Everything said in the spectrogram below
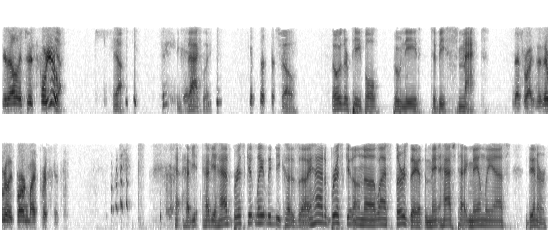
You know, it's it's for you. Yeah. Yeah. Exactly. So, those are people who need to be smacked. That's right. They, they really burned my brisket. Ha- have you have you had brisket lately? Because uh, I had a brisket on uh, last Thursday at the ma- hashtag manly ass dinner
